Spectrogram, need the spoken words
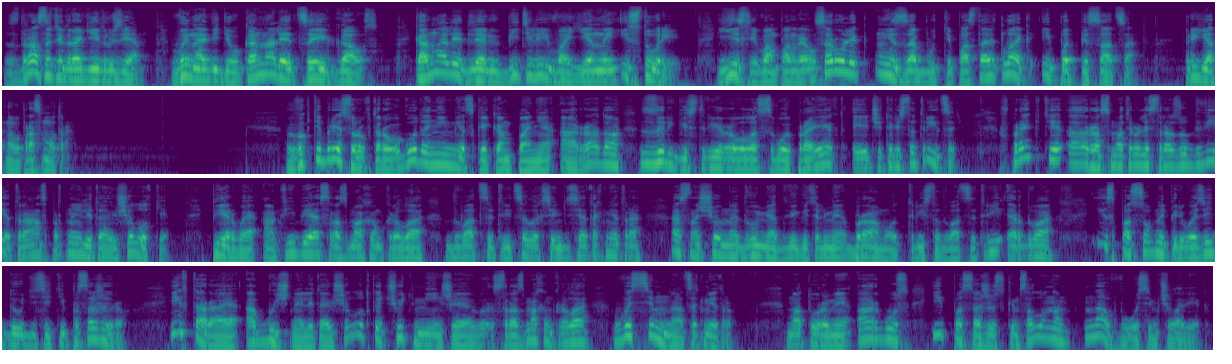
Здравствуйте, дорогие друзья! Вы на видеоканале Цейх Гаус, канале для любителей военной истории. Если вам понравился ролик, не забудьте поставить лайк и подписаться. Приятного просмотра! В октябре 1942 года немецкая компания Arado зарегистрировала свой проект E430. В проекте а, рассматривали сразу две транспортные летающие лодки. Первая амфибия с размахом крыла 23,7 метра, оснащенная двумя двигателями Bramo 323R2 и способной перевозить до 10 пассажиров. И вторая обычная летающая лодка, чуть меньшая, с размахом крыла 18 метров моторами «Аргус» и пассажирским салоном на 8 человек.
